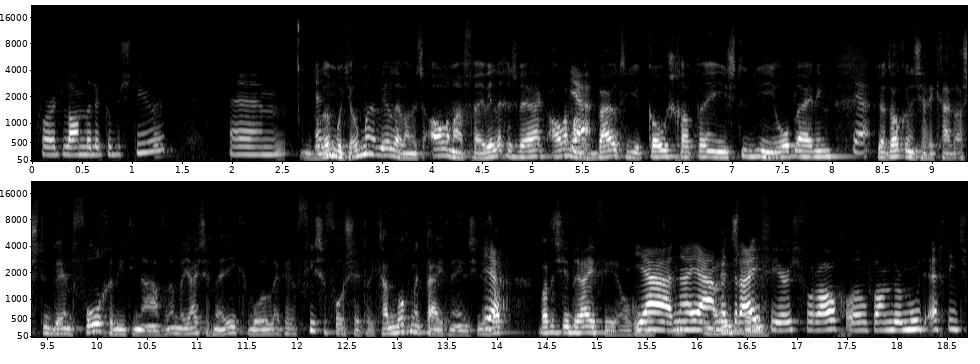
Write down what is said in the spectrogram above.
voor het landelijke bestuur. En- Dat moet je ook maar willen, want het is allemaal vrijwilligerswerk. Allemaal Ja. buiten je kooschappen en je studie en je opleiding. ja. Je had ook kunnen zeggen, ik ga het als student volgen die tien avonden. Maar jij zegt, nee, ik word lekker vicevoorzitter. Ik ga nog meer tijd en energie. Dus Ja. wat, wat is je drijfveer? Ook Ja, dat- nou ja, springen? drijfveer is vooral gewoon van er moet echt iets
